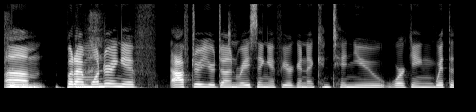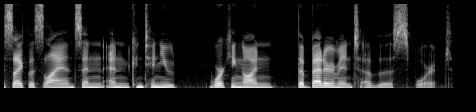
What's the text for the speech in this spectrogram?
Um, but I'm wondering if after you're done racing, if you're going to continue working with the Cyclist Alliance and and continue working on the betterment of the sport?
